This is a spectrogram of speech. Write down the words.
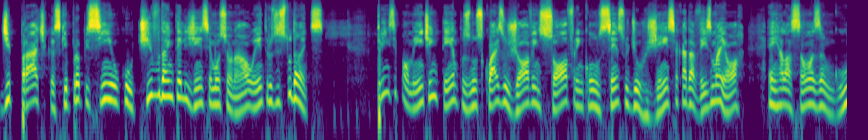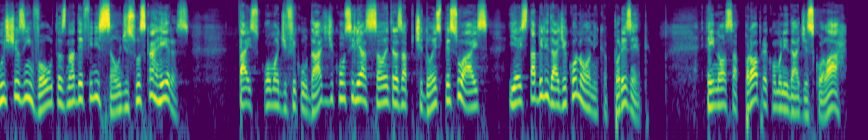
de práticas que propiciem o cultivo da inteligência emocional entre os estudantes, principalmente em tempos nos quais os jovens sofrem com um senso de urgência cada vez maior em relação às angústias envoltas na definição de suas carreiras tais como a dificuldade de conciliação entre as aptidões pessoais e a estabilidade econômica, por exemplo. Em nossa própria comunidade escolar,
